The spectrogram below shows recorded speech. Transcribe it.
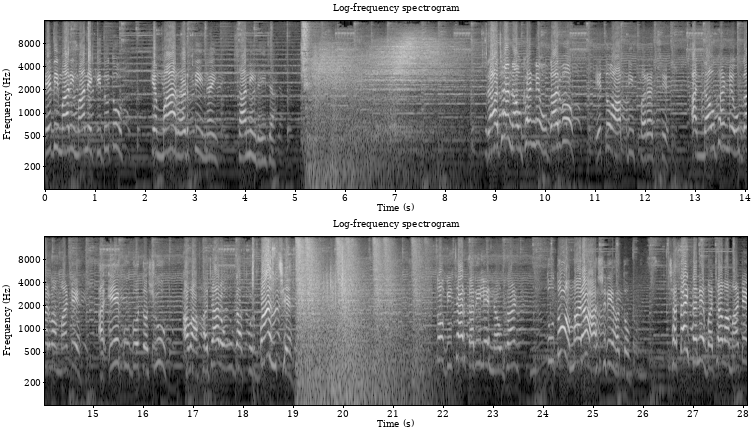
તેથી મારી માને કીધું તું કે માં રડતી નહીં, સાની રહી જા. રાજા નવઘણને ઉગારવો, એ તો આપણી ફરજ છે. આ નવઘણને ઉગારવા માટે આ એક ઉગો તો શું? આવા હજારો ઉગા કુરબાન છે. તો વિચાર કરી લે નવઘણ, તું તો અમારા આશરે હતો. છતાંય તને બચાવવા માટે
